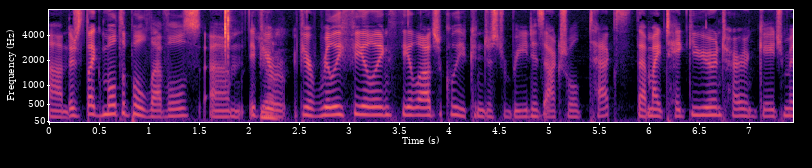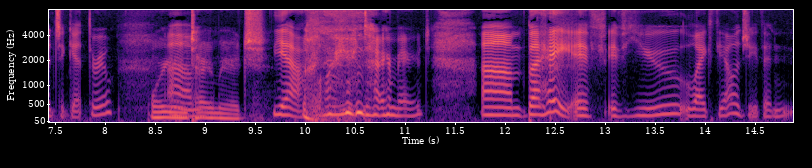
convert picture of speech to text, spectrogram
Um, there's like multiple levels. Um, if Yeah. you're if you're really feeling theological, you can just read his actual text. That might take you your entire engagement to get through. Or your Um, entire marriage. Yeah, or your entire marriage. Um, but hey, if if you like theology, then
